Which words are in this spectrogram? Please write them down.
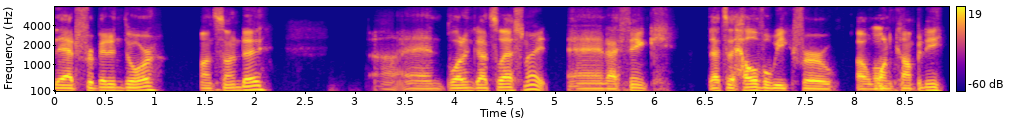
they had Forbidden Door on Sunday uh, and Blood and Guts last night, and I think that's a hell of a week for uh, one company.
